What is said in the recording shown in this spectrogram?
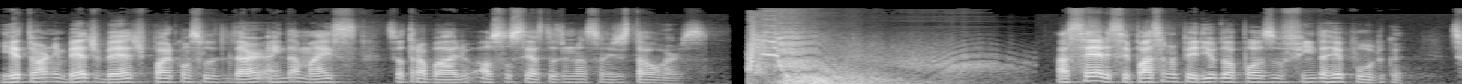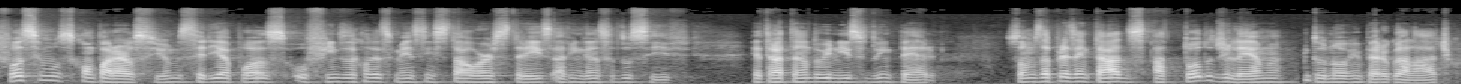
e retorna em Bad Batch para consolidar ainda mais seu trabalho ao sucesso das animações de Star Wars. A série se passa no período após o fim da República. Se fôssemos comparar os filmes, seria após o fim dos acontecimentos em Star Wars 3 A Vingança do Sith, retratando o início do Império. Somos apresentados a todo o dilema do novo Império Galáctico,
